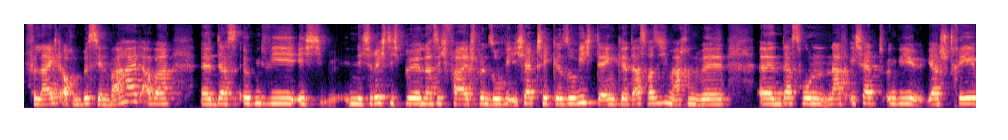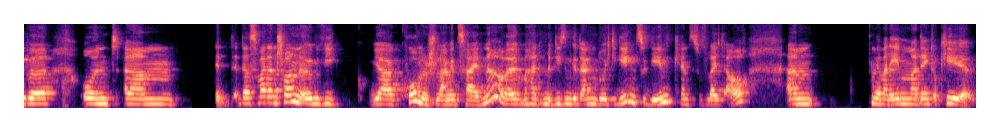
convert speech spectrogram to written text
vielleicht auch ein bisschen Wahrheit, aber äh, dass irgendwie ich nicht richtig bin, dass ich falsch bin, so wie ich halt ticke, so wie ich denke, das, was ich machen will, äh, das, wonach ich halt irgendwie ja strebe. Und ähm, das war dann schon irgendwie ja komisch lange Zeit, ne, weil halt mit diesen Gedanken durch die Gegend zu gehen, kennst du vielleicht auch. Ähm, wenn man eben mal denkt, okay,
